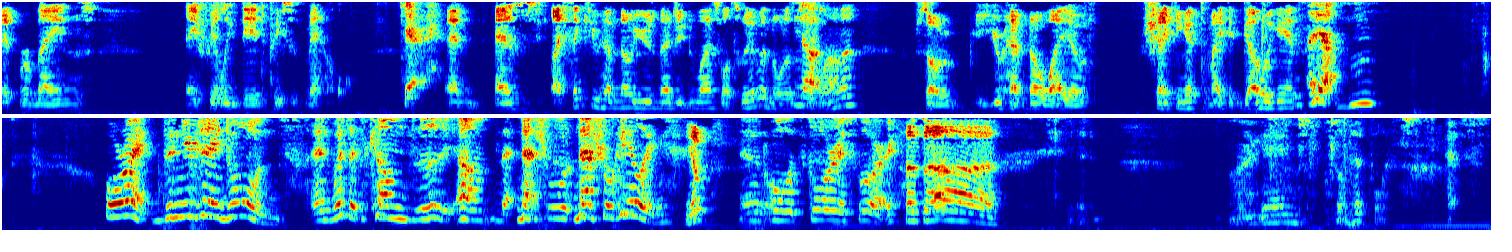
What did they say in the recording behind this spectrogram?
it remains a fairly dead piece of metal. okay. And as I think you have no used magic device whatsoever, nor does No. Svetlana, so you have no way of shaking it to make it go again. Yeah. Alright, the new day dawns, and with it comes uh, um, natural natural healing Yep. in all its glorious glory. Huzzah! Regains some hit points. Yes.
